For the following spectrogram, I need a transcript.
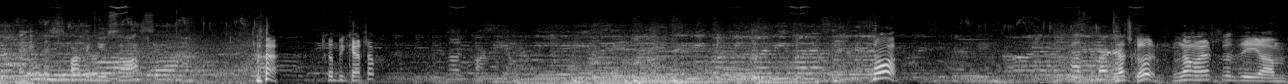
I think this is barbecue sauce. Could be ketchup. No, it's barbecue. Oh, burger? that's good. No, that's for the um,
